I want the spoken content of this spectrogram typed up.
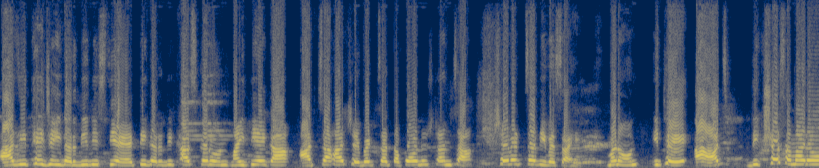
आज इथे जी गर्दी दिसतीये ती गर्दी खास करून माहितीये का आजचा हा शेवटचा तपोनुष्ठानचा शेवटचा दिवस आहे. म्हणून इथे आज दीक्षा समारोह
